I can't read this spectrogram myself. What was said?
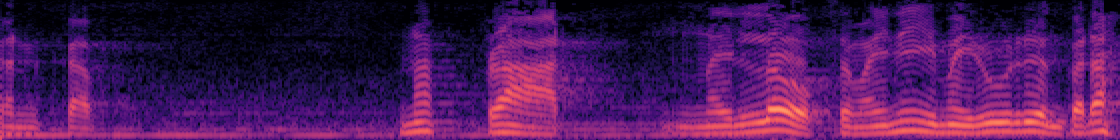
กันกับ นักปราชญ์ในโลกสมัยนี้ไม่รู้เรื่องก็ได้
